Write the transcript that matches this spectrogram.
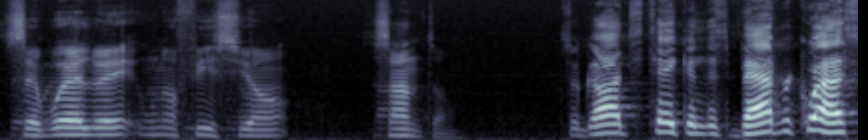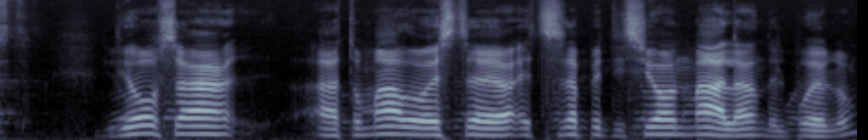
se vuelve un oficio santo. So God's taken this bad request Dios ha, ha tomado esta, esta petición mala del pueblo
